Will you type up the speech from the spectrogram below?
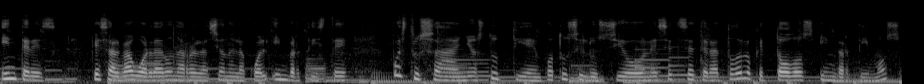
interés que salvaguardar una relación en la cual invertiste pues tus años, tu tiempo, tus ilusiones, etcétera, todo lo que todos invertimos,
